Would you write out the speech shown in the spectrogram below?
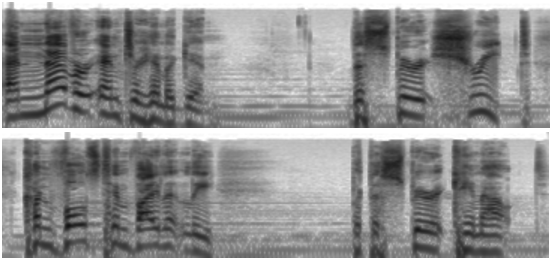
and never enter him again. The spirit shrieked, convulsed him violently, but the spirit came out.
